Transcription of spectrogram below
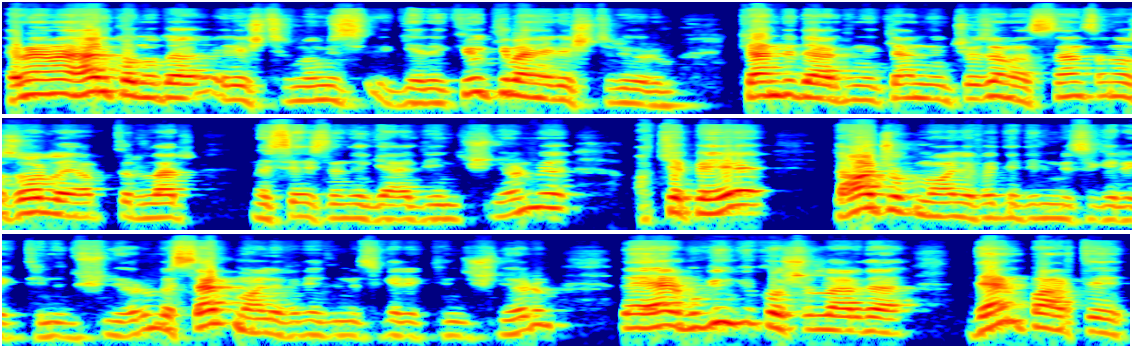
hemen hemen her konuda eleştirmemiz gerekiyor ki ben eleştiriyorum. Kendi derdini kendin çözemezsen sana zorla yaptırırlar meselesine de geldiğini düşünüyorum ve AKP'ye daha çok muhalefet edilmesi gerektiğini düşünüyorum ve sert muhalefet edilmesi gerektiğini düşünüyorum. Ve eğer bugünkü koşullarda DEM Parti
